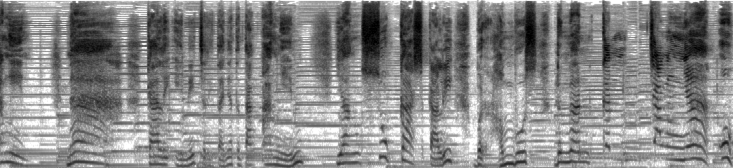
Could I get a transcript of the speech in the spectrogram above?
angin. Nah, kali ini ceritanya tentang angin yang suka sekali berhembus dengan kencangnya. Oh,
